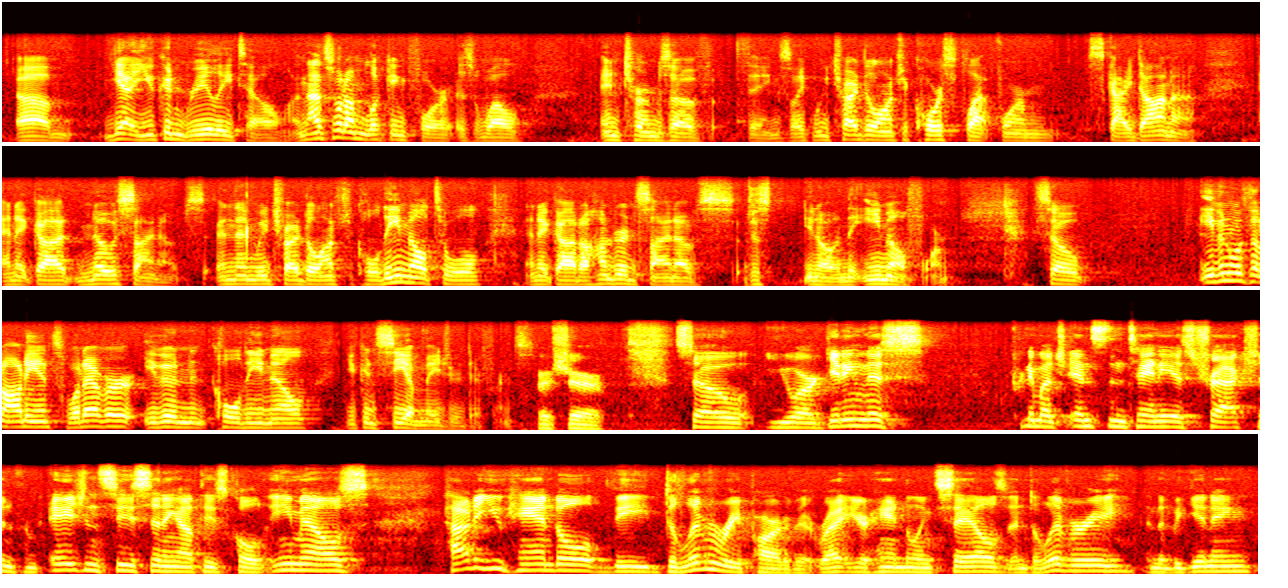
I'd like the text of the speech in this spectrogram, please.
um, yeah, you can really tell, and that's what I'm looking for as well, in terms of things. Like we tried to launch a course platform, Skydana, and it got no signups, and then we tried to launch a cold email tool, and it got 100 signups just you know in the email form. So even with an audience, whatever, even cold email, you can see a major difference. For sure. So you are getting this pretty much instantaneous traction from agencies sending out these cold emails. How do you handle the delivery part of it, right? You're handling sales and delivery in the beginning.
